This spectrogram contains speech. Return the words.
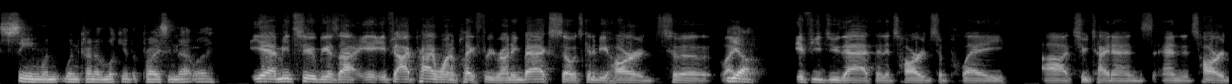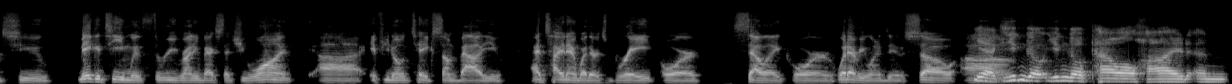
seen when when kind of looking at the pricing that way? Yeah, me too. Because I if I probably want to play three running backs, so it's going to be hard to like. Yeah. If you do that, then it's hard to play uh, two tight ends, and it's hard to make a team with three running backs that you want uh, if you don't take some value at tight end, whether it's Brate or Celek or whatever you want to do. So um, yeah, because you can go you can go Powell, Hyde, and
